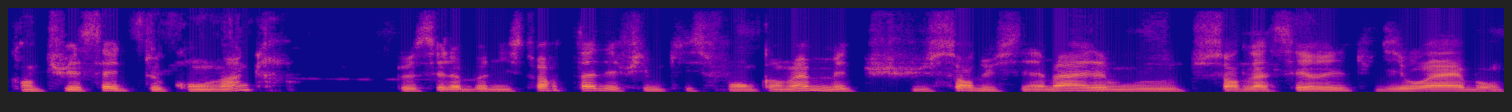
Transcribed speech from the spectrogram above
quand tu essayes de te convaincre que c'est la bonne histoire, tu as des films qui se font quand même, mais tu sors du cinéma ou tu sors de la série, tu dis ouais bon.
